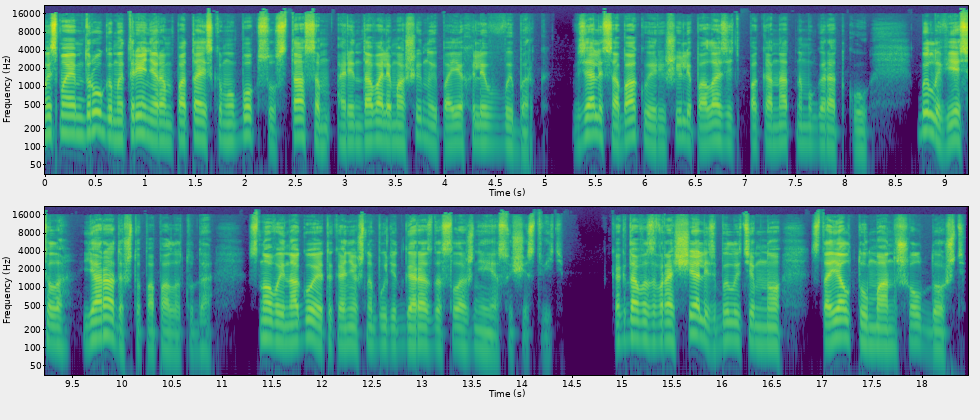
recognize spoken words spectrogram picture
Мы с моим другом и тренером по тайскому боксу Стасом арендовали машину и поехали в Выборг. Взяли собаку и решили полазить по канатному городку. Было весело, я рада, что попала туда. С новой ногой это, конечно, будет гораздо сложнее осуществить. Когда возвращались, было темно, стоял туман, шел дождь.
